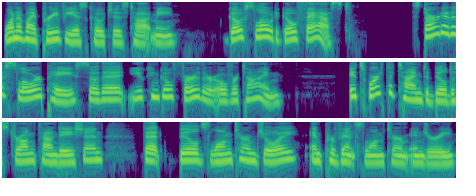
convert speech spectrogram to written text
One of my previous coaches taught me go slow to go fast. Start at a slower pace so that you can go further over time. It's worth the time to build a strong foundation that builds long term joy and prevents long term injury.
